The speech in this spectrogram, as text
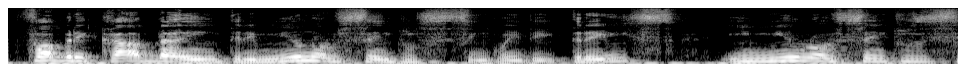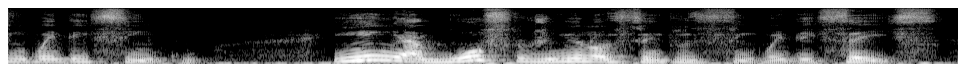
fabricada entre 1953 e 1955. E em agosto de 1956,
